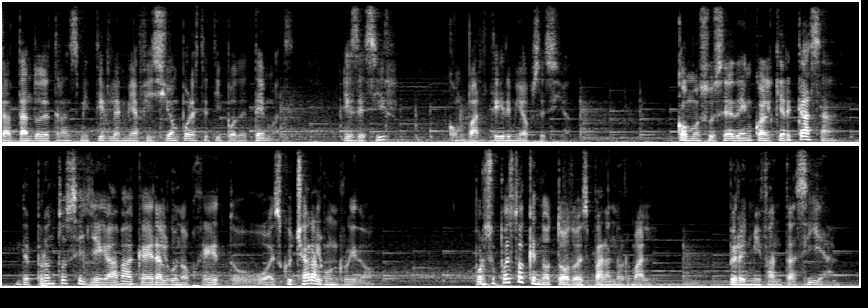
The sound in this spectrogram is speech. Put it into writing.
tratando de transmitirle mi afición por este tipo de temas, es decir, compartir mi obsesión. Como sucede en cualquier casa, de pronto se llegaba a caer algún objeto o a escuchar algún ruido. Por supuesto que no todo es paranormal, pero en mi fantasía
